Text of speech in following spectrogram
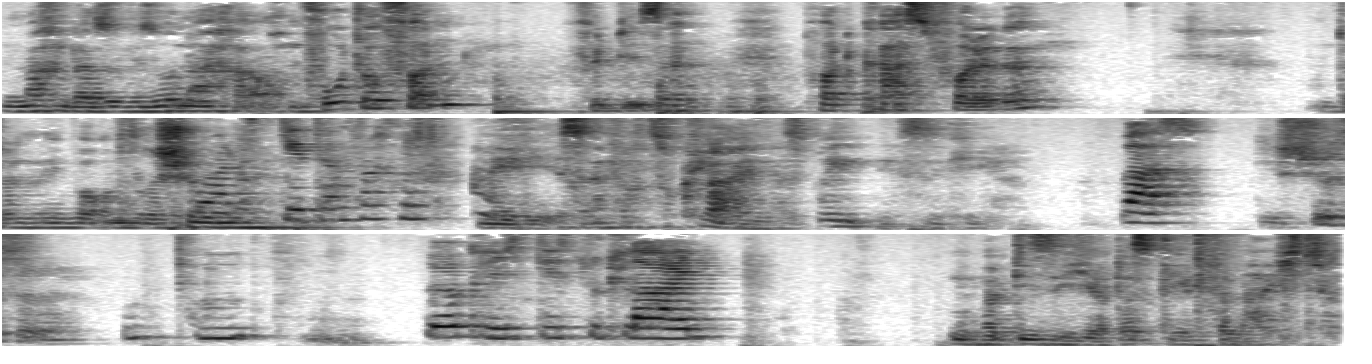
Wir machen da sowieso nachher auch ein Foto von für diese Podcast-Folge. Und dann nehmen wir unsere Boah, schöne. das geht einfach nicht. Nee, die ist einfach zu klein. Das bringt nichts, Niki. Was? Die Schüssel. Wirklich, die ist zu klein. Nimm mal diese hier, das geht vielleicht.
